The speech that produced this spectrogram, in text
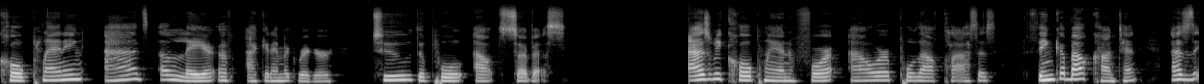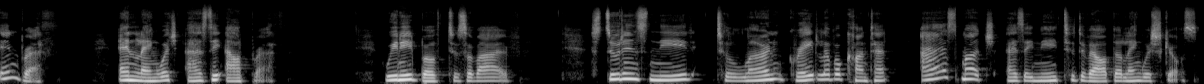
co planning adds a layer of academic rigor to the pull-out service. As we co plan for our pull-out classes, think about content as the in breath and language as the out breath. We need both to survive. Students need to learn grade level content as much as they need to develop their language skills.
